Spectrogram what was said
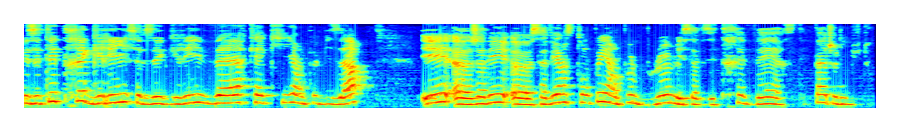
mais c'était très gris, ça faisait gris, vert, kaki, un peu bizarre. Et euh, j'avais, euh, ça avait estompé un peu le bleu, mais ça faisait très vert, c'était pas joli du tout.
